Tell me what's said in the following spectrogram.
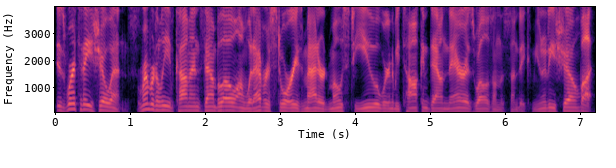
is where today's show ends. Remember to leave comments down below on whatever stories mattered most to you. We're going to be talking down there as well as on the Sunday Community Show. But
